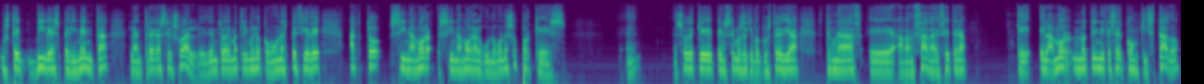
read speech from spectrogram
usted vive, experimenta la entrega sexual dentro del matrimonio como una especie de acto sin amor, sin amor alguno. Bueno, ¿eso por qué es? ¿Eh? Eso de que pensemos de que porque usted ya tenga una edad eh, avanzada, etcétera, que el amor no tiene que ser conquistado,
